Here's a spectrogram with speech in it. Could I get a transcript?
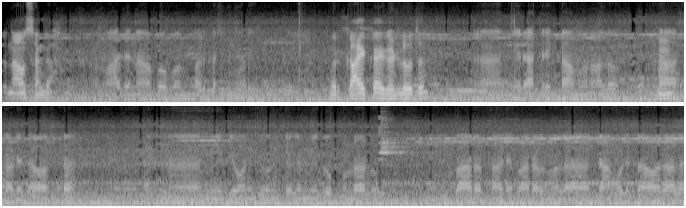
नाव सांगा. माझं नाव बबन प्रकाश मोरे. बरं काय काय घडलं होतं? अं, मी रात्री कामून आलो दहा साडेदहा वाजता. अं, मी जेवण जेवण केलं मी झोपून राहिलो. बारा साडेबाराला मला डांगोडीचा आवाज आला.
